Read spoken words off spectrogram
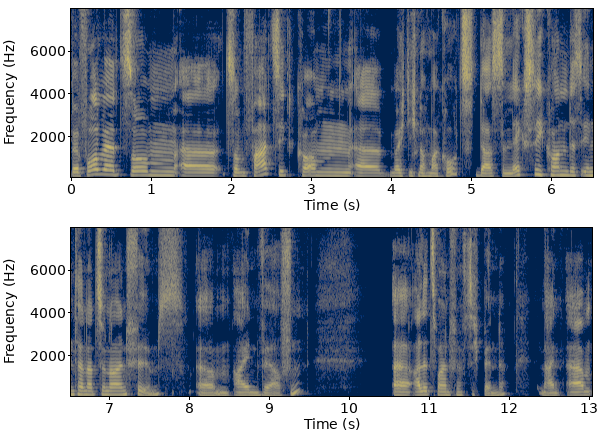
Bevor wir zum, äh, zum Fazit kommen, äh, möchte ich noch mal kurz das Lexikon des internationalen Films ähm, einwerfen. Äh, alle 52 Bände. Nein, ähm,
